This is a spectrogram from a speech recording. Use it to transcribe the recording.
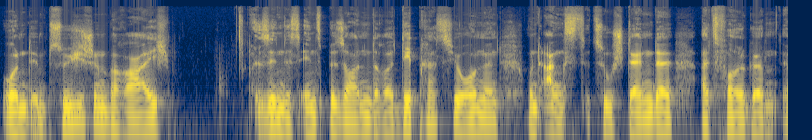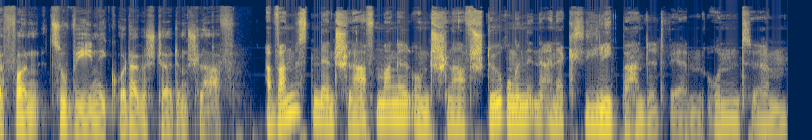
Und im psychischen Bereich sind es insbesondere Depressionen und Angstzustände als Folge von zu wenig oder gestörtem Schlaf. Ab wann müssten denn Schlafmangel und Schlafstörungen in einer Klinik behandelt werden? Und ähm,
